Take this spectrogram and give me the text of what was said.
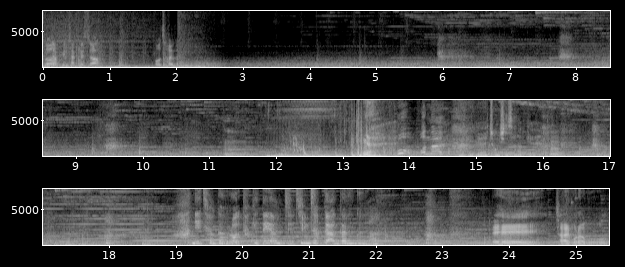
진짜 괜찮겠어? 어, 잘 가. 왔네. 왜 정신 사납게? 네 장갑을 어떻게 떼야 할지 짐작도 안 가는구나. 헤헤, 잘 보라고.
